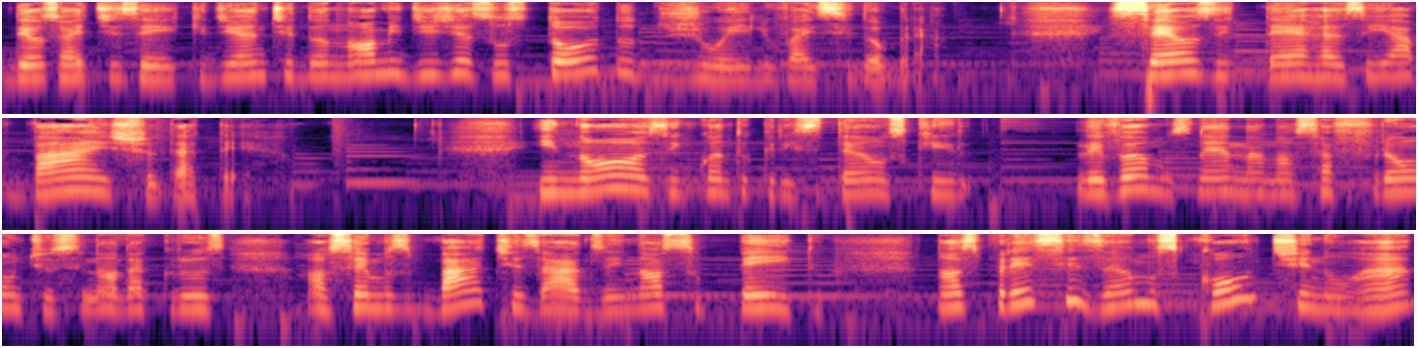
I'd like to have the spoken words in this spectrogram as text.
Deus vai dizer que diante do nome de Jesus todo joelho vai se dobrar, céus e terras e abaixo da terra. E nós, enquanto cristãos que levamos né, na nossa fronte o sinal da cruz, ao sermos batizados em nosso peito, nós precisamos continuar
